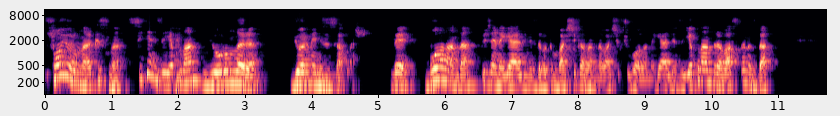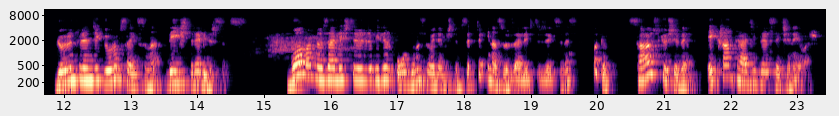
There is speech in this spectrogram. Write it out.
Son yorumlar kısmı sitenize yapılan yorumları görmenizi sağlar. Ve bu alanda üzerine geldiğinizde bakın başlık alanına, başlık çubuğu alanına geldiğinizde yapılandıra bastığınızda görüntülenecek yorum sayısını değiştirebilirsiniz. Bu alanın özelleştirilebilir olduğunu söylemiştim size. Peki nasıl özelleştireceksiniz? Bakın sağ üst köşede ekran tercihleri seçeneği var.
